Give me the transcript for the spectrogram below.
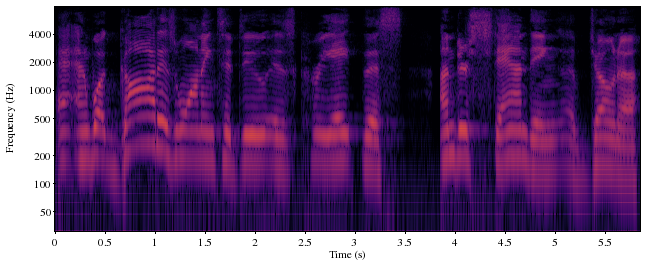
And what God is wanting to do is create this understanding of Jonah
